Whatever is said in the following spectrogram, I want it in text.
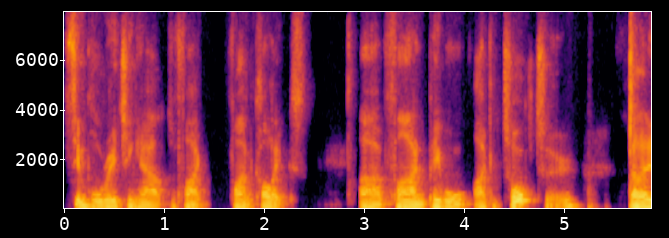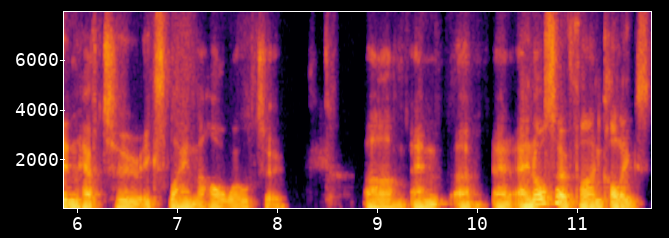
simple reaching out to find find colleagues, uh, find people I could talk to that I didn't have to explain the whole world to, um, and, uh, and also find colleagues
